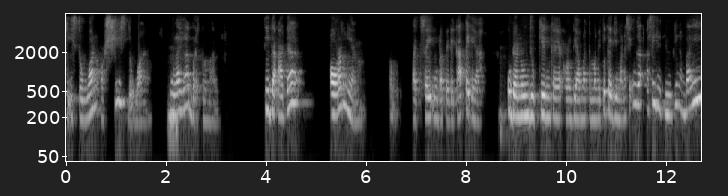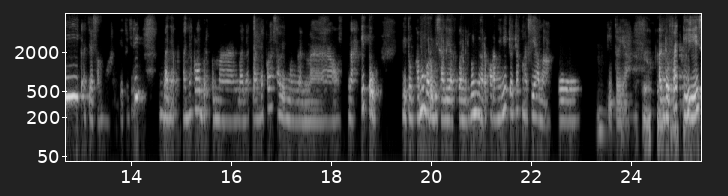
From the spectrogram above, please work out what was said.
he is the one or she is the one, hmm. mulailah berteman. Tidak ada orang yang, let's say udah PDKT ya, udah nunjukin kayak kalau dia sama teman itu kayak gimana sih? Enggak pasti ditunjukin yang baik aja semua gitu. Jadi banyak banyaklah berteman banyak banyaklah saling mengenal. Nah itu gitu. Kamu baru bisa lihat benar-benar orang ini cocok nggak sih sama aku hmm. gitu ya. Okay, okay. but the fact is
